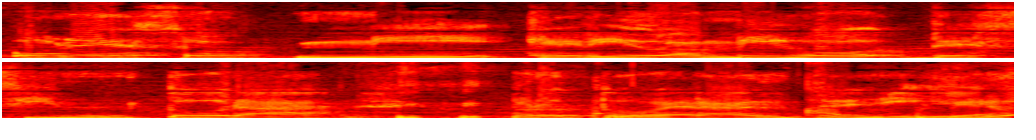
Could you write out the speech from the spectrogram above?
Por eso, mi querido amigo de cintura protuberante y yo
